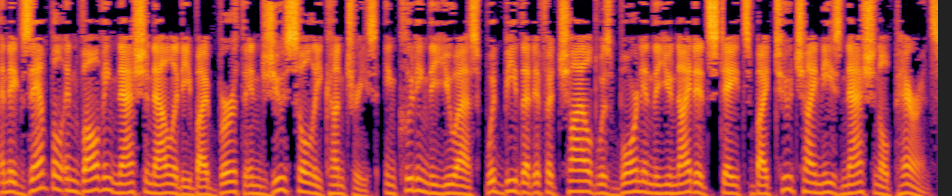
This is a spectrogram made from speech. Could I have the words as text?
An example involving nationality by birth in jus soli countries, including the U.S., would be that if a child was born in the United States by two Chinese national parents,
